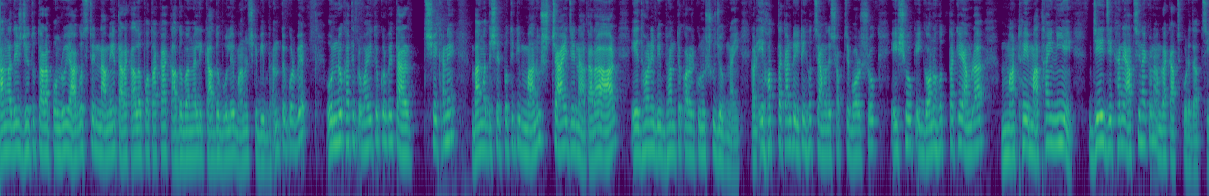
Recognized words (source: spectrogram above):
বাংলাদেশ যেহেতু তারা পনেরোই আগস্টের নামে তারা কালো পতাকা, কাদো বাঙালি কাদো বলে মানুষকে বিভ্রান্ত করবে, অন্য খাতে প্রবাহিত করবে, তার সেখানে বাংলাদেশের প্রতিটি মানুষ চায় যে না, তারা আর এ ধরনের বিভ্রান্ত করার কোনো সুযোগ নাই। কারণ এই হত্যাকাণ্ড এটাই হচ্ছে আমাদের সবচেয়ে বড় শোক। এই শোক, এই গণহত্যাকে আমরা মাঠে, মাথায় নিয়ে যে যেখানে আছি না কেন আমরা কাজ করে যাচ্ছি।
